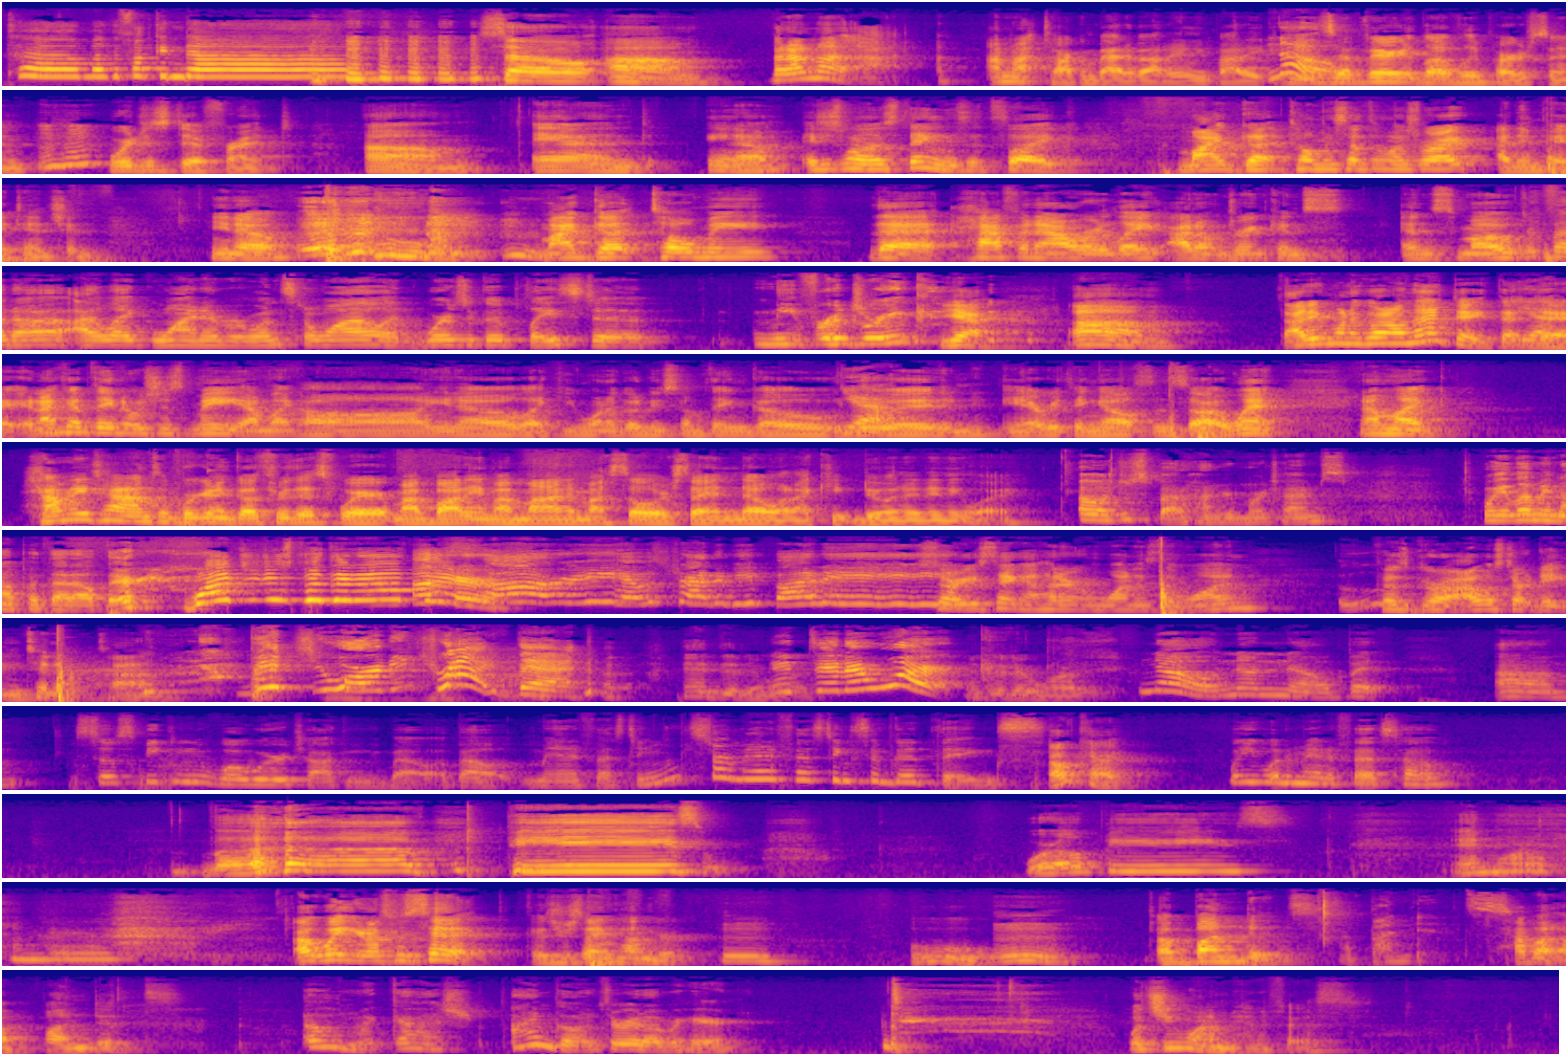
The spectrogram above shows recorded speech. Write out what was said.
tell motherfucking dog. so, um, but I'm not. I- I'm not talking bad about anybody. No. He's a very lovely person. We're just different. Um, and you know, it's just one of those things. It's like my gut told me something was right. I didn't pay attention. You know, my gut told me that half an hour late I don't drink and and smoke. But uh, I like wine every once in a while. And where's a good place to meet for a drink? Yeah. Um, I didn't want to go on that date that Yeah. day, and I kept thinking it was just me. I'm like, oh, you know, like you want to go do something, go Yeah. do it, and you know, everything else. And so I went, and I'm like, how many times are we going to go through this where my body and my mind and my soul are saying no, and I keep doing it anyway? Oh, just about a hundred more times. Wait, let me not put that out there. Why'd you just put that out there? Sorry, I was trying to be funny. So are you saying 101 is the one? Because girl, I will start dating 10 at a time. Bitch, you already tried that. it didn't work. it didn't work. It didn't work. No, no, no, no. But um, so speaking of what we were talking about about manifesting, let's start manifesting some good things. Okay. What do you want to manifest, ho? Love, peace, world peace, and world hunger. Oh, wait, you're not supposed to say it because you're saying hunger. Ooh. Mm. Abundance. Abundance. How about abundance? Oh my gosh, I'm going through it over here. What you want to manifest?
